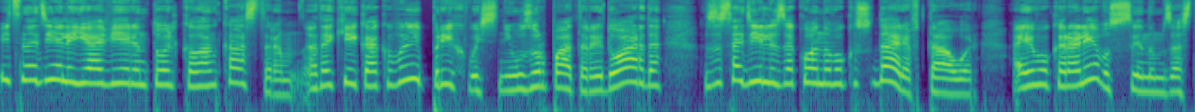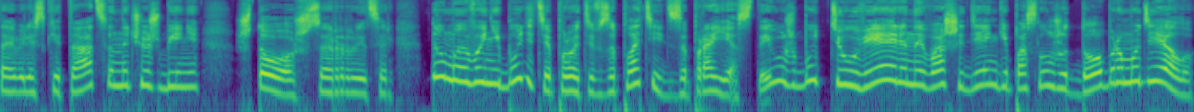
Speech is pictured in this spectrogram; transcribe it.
Ведь на деле я верен только Ланкастерам, а такие, как вы, прихвостни узурпатора Эдуарда, засадили законного государя в Тауэр, а его королеву с сыном заставили скитаться на чужбине. Что ж, сэр-рыцарь, думаю, вы не будете против заплатить за проезд, и уж будьте уверены, ваши деньги послужат доброму делу.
